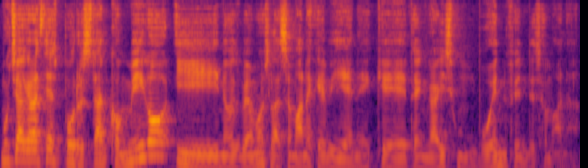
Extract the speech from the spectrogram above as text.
muchas gracias por estar conmigo y nos vemos la semana que viene. Que tengáis un buen fin de semana.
